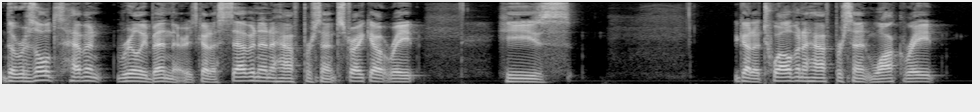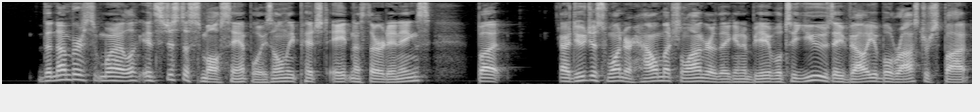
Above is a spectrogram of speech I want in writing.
the results haven't really been there. He's got a 7.5% strikeout rate. He's got a 12.5% walk rate. The numbers, when I look, it's just a small sample. He's only pitched eight and a third innings, but I do just wonder how much longer they're they going to be able to use a valuable roster spot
